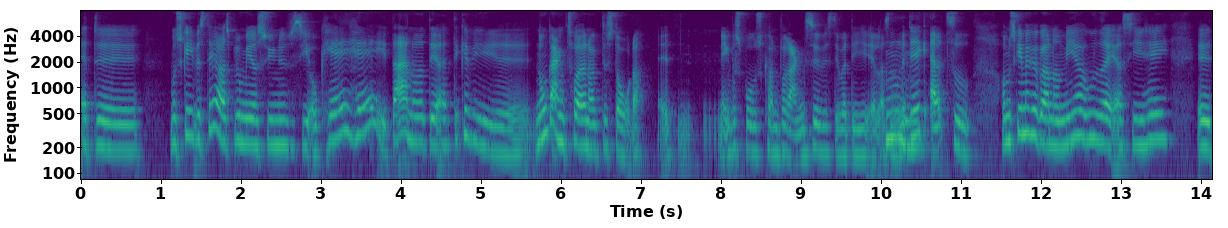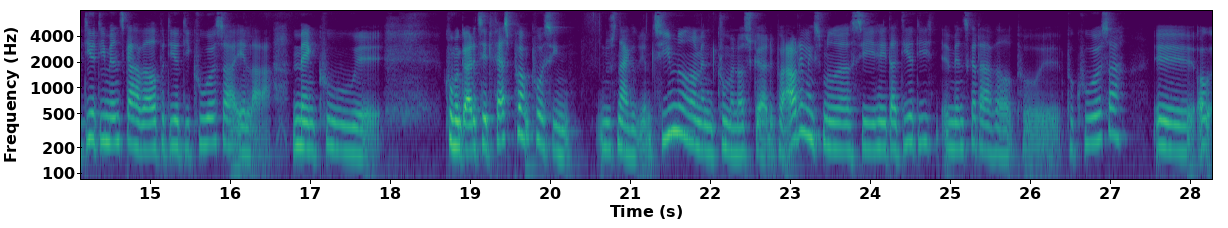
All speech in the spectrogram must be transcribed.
at øh, måske hvis det også blev mere synligt, så sige, okay, hey, der er noget der, det kan vi... Øh, nogle gange tror jeg nok, det står der, at nabosprogskonference, hvis det var det, eller sådan. Mm. Men det er ikke altid. Og måske man kan gøre noget mere ud af at sige, hey, øh, de og de mennesker har været på de og de kurser, eller man kunne, øh, kunne man gøre det til et fast punkt på sin nu snakkede vi om teammøder, men kunne man også gøre det på afdelingsmøder og sige, hey, der er de og de mennesker, der har været på, øh, på kurser, øh, og,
